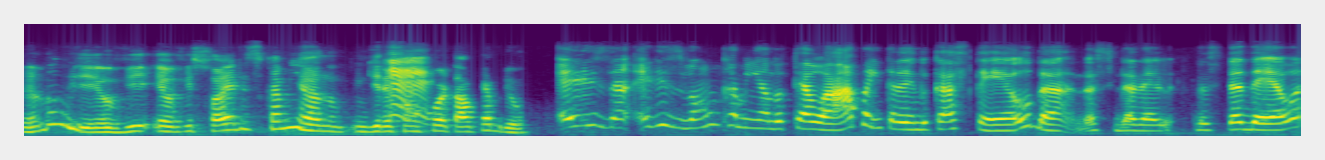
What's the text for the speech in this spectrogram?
Eu não vi, eu vi, eu vi só eles caminhando em direção É. ao portal que abriu. Eles, eles vão caminhando até lá pra entrar dentro do castelo da, da, cidadela, da cidadela,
